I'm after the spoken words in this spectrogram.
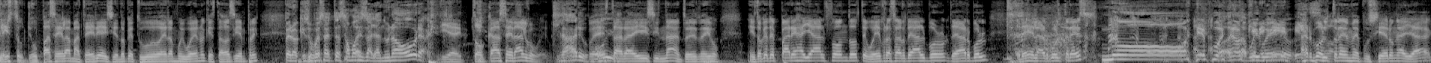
listo, yo pasé la materia diciendo que tú eras muy bueno y que estaba siempre, Pero aquí supuestamente estamos ensayando una obra. y eh, toca hacer algo, güey. Claro, Puedes obvio. estar ahí sin nada. Entonces me dijo, necesito que te pares allá al fondo, te voy a disfrazar de árbol, de árbol, eres el árbol 3. No, qué bueno está muy creer bueno. Árbol 3 me pusieron allá.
